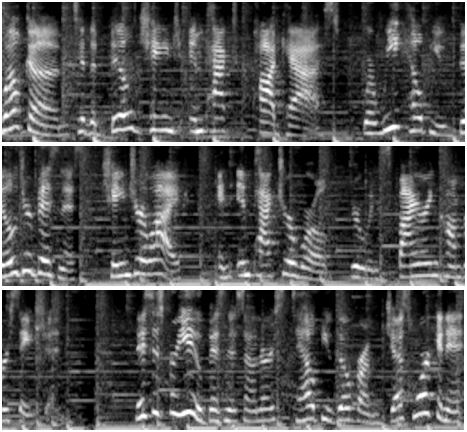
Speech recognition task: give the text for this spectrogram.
Welcome to the Build Change Impact podcast, where we help you build your business, change your life, and impact your world through inspiring conversation. This is for you, business owners, to help you go from just working it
